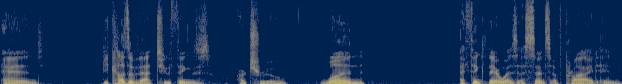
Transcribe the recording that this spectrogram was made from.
And because of that, two things are true. One, I think there was a sense of pride in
